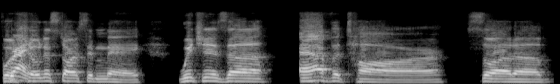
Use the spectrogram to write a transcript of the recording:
for right. a show that starts in May, which is a Avatar sort of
